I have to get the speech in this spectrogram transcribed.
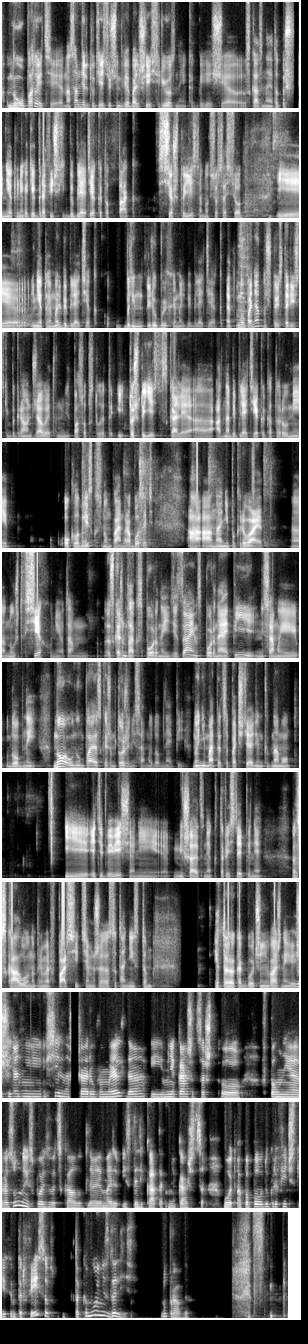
Ну, постойте, на самом деле тут есть очень две большие серьезные как бы вещи э, сказанные. Это то, что нету никаких графических библиотек, это так. Все, что есть, оно все сосет. И нету ML-библиотек. Блин, любых ML-библиотек. Это, ну, понятно, что исторический бэкграунд Java этому не способствует. И то, что есть в скале а, одна библиотека, которая умеет около близко с NumPy работать, а, а она не покрывает нужд всех, у нее там скажем так, спорный дизайн, спорный API, не самый удобный. Но у NumPy, скажем, тоже не самый удобный API. Но они мапятся почти один к одному. И эти две вещи, они мешают в некоторой степени скалу, например, в парсии тем же сатанистам. Это как бы очень важная вещь. Вот я не сильно шарю в ML, да, и мне кажется, что вполне разумно использовать скалу для ML издалека, так мне кажется. Вот. А по поводу графических интерфейсов, так кому они сдались? Ну, правда.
